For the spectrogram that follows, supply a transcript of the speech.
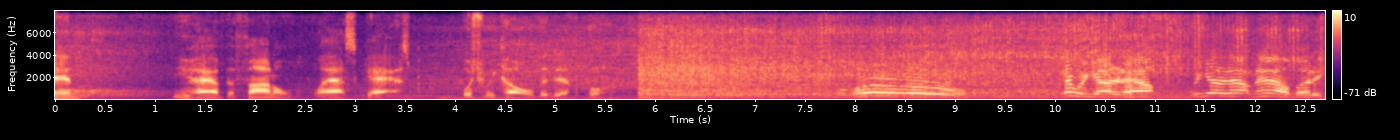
Then you have the final last gasp, which we call the death blow. Oh! There we got it out. We got it out now, buddy.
